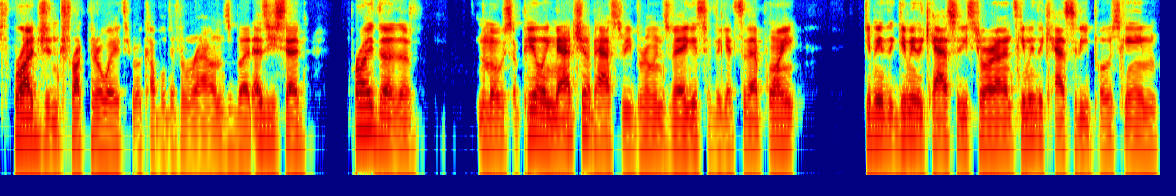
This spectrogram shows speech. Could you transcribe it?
trudge and truck their way through a couple different rounds. But as you said, probably the the the most appealing matchup has to be Bruins Vegas if it gets to that point. Give me the give me the Cassidy storylines. Give me the Cassidy post game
